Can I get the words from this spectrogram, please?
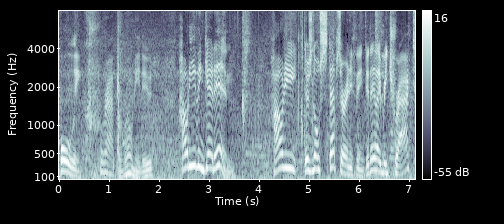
Holy crap, Aroni, dude. How do you even get in? How do you, there's no steps or anything. Do they like retract?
